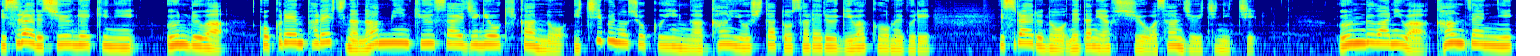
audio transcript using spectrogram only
イスラエル襲撃にウンルワ国連パレスチナ難民救済事業機関の一部の職員が関与したとされる疑惑をめぐり、イスラエルのネタニヤフ首相は31日、ウンルワには完全に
